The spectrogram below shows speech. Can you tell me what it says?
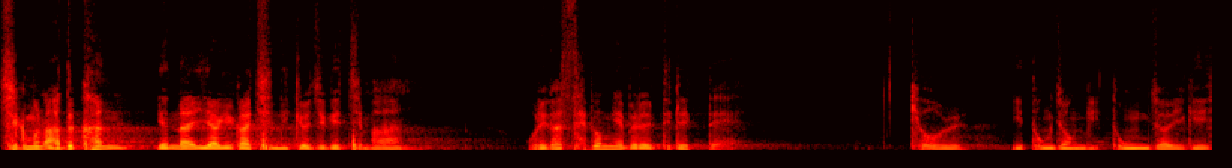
지금은 아득한 옛날 이야기 같이 느껴지겠지만 우리가 새벽 예배를 드릴 때 겨울 이 동정기 동절기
